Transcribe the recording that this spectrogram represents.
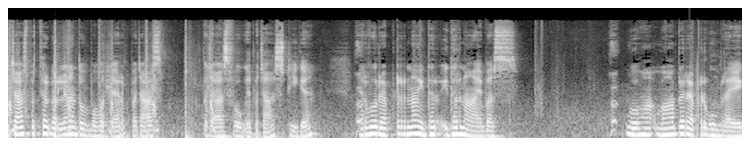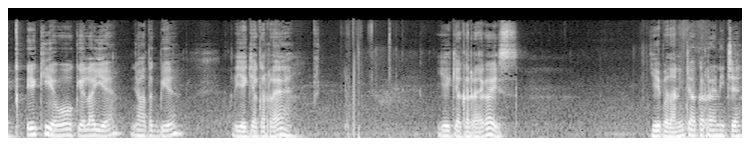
पचास पत्थर कर लेना तो बहुत है यार, पचास पचास हो गए, पचास, ठीक है। यार वो रैप्टर ना इधर इधर ना आए बस। वो वहाँ वहाँ पे रैप्टर घूम रहा है, एक एक ही है वो, अकेला ही है, जहाँ तक भी है। और ये क्या कर रहा है? ये क्या कर रहा है इस ये पता नहीं क्या कर रहा है नीचे।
